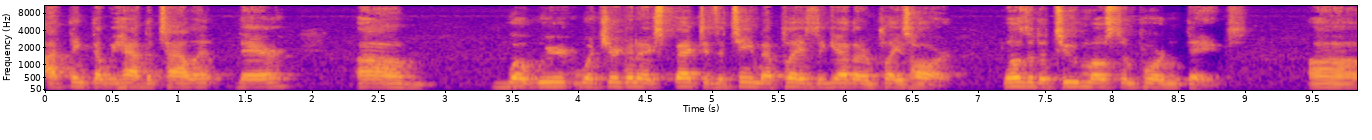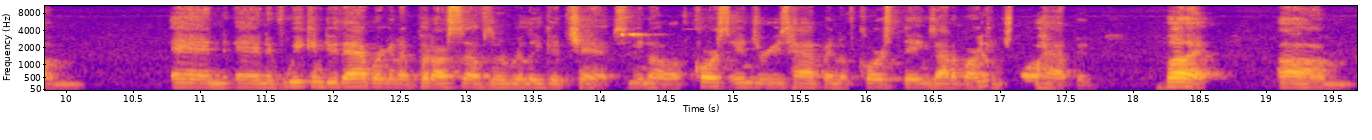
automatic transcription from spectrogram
I think that we have the talent there. Um, what we're what you're going to expect is a team that plays together and plays hard. Those are the two most important things. Um, and and if we can do that, we're going to put ourselves in a really good chance. You know, of course, injuries happen. Of course, things out of our yep. control happen. But um,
